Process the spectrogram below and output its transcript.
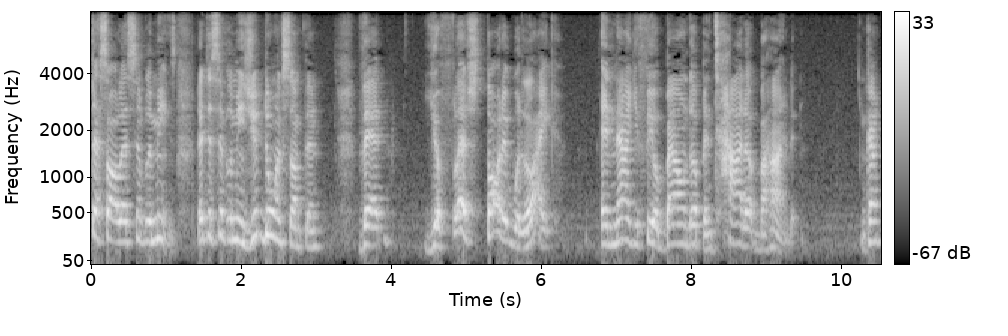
That's all that simply means. That just simply means you're doing something that your flesh thought it would like, and now you feel bound up and tied up behind it. Okay?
